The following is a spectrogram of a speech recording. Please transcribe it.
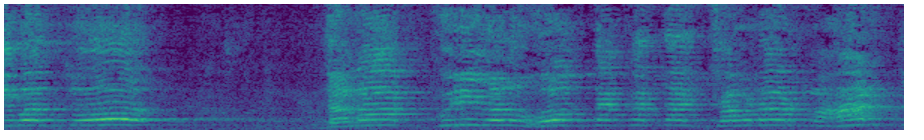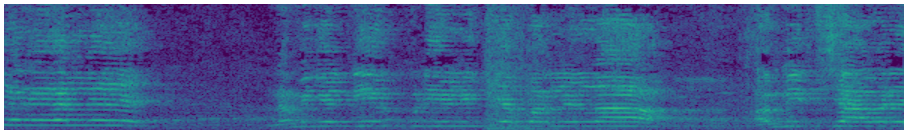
ಇವತ್ತು ದನ ಕುರಿಗಳು ಹೋಗ್ತಕ್ಕಂಥ ಚೌಡಾರ್ ಮಹಾನ್ ಕೆರೆಯಲ್ಲಿ ನಮಗೆ ನೀರು ಕುಡಿಯಲಿಕ್ಕೆ ಬರಲಿಲ್ಲ. ಅಮಿತ್ ಶಾ ಅವರೇ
